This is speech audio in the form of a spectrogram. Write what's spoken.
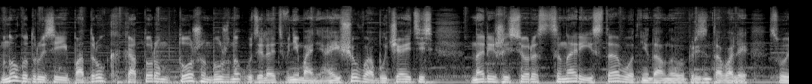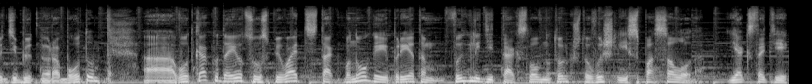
много друзей и подруг, которым тоже нужно уделять внимание. А еще вы обучаетесь на режиссера-сценариста. Вот недавно вы презентовали свою дебютную работу. А вот как удается успевать так много и при этом выглядеть так, словно только что вышли из спа-салона? Я, кстати,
